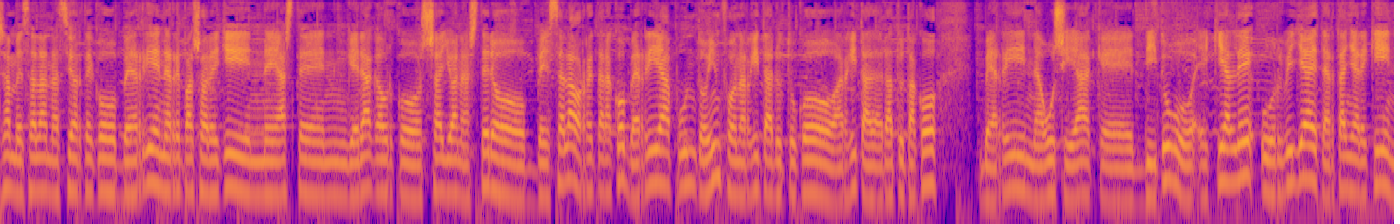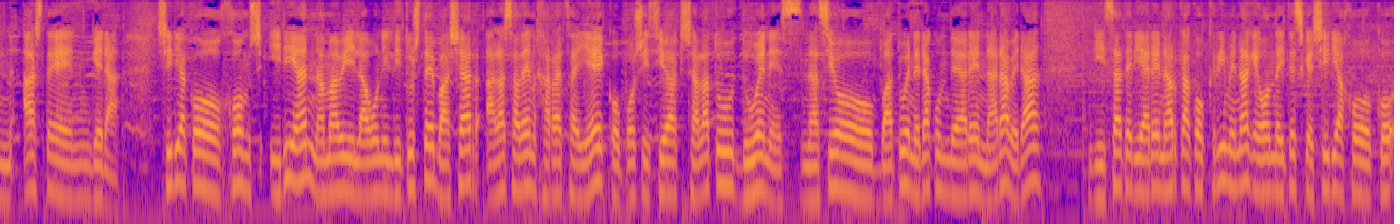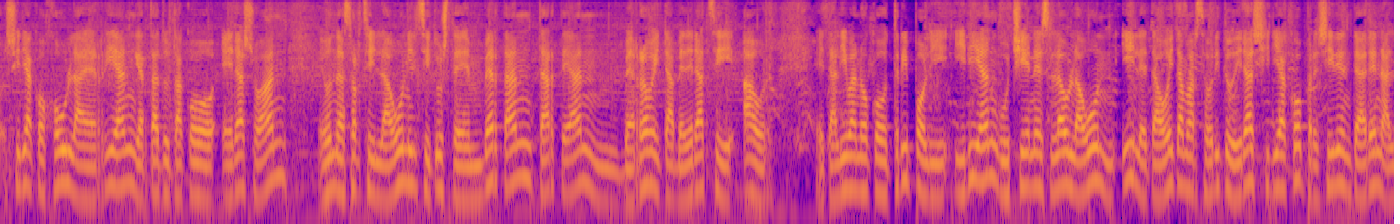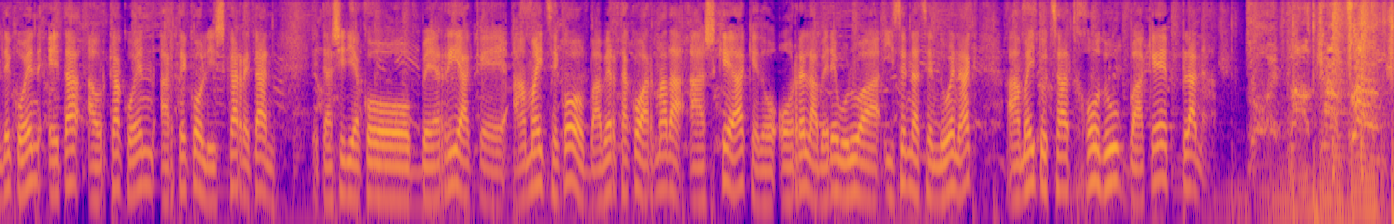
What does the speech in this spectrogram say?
Esan bezala nazioarteko berrien errepasoarekin hasten gera gaurko saioan astero bezala horretarako berria.info argitarutuko argitaratutako berri nagusiak eh, ditugu ekialde urbila eta ertainarekin hasten gera. Siriako Homs irian namabi lagun hil dituzte Bashar alazaden jarratzaileek oposizioak salatu duenez nazio batuen erakundearen arabera gizateriaren aurkako krimenak egon daitezke Siriako, Siriako joula herrian gertatutako erasoan, egon da sortzi lagun hil zituzten bertan, tartean berrogeita bederatzi aur. Eta Libanoko Tripoli irian gutxienez lau lagun hil eta hogeita marza horitu dira Siriako presidentearen aldekoen eta aurkakoen arteko liskarretan. Eta Siriako berriak eh, amaitzeko babertako armada askeak edo horrela bere burua izendatzen duenak amaitutzat jodu bake plana. Deutschpop, Funk.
